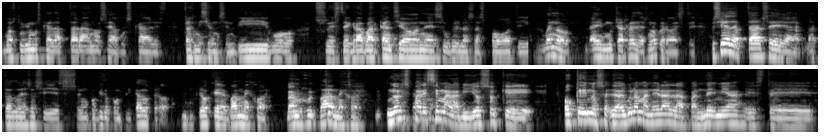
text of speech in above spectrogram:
nos tuvimos que adaptar a, no sé, a buscar transmisiones en vivo, este, grabar canciones, subirlas a Spotify. Bueno, hay muchas redes, ¿no? Pero este, pues sí, adaptarse a todo eso sí es un poquito complicado, pero creo que va mejor. Va mejor. ¿No les parece maravilloso que, ok, de alguna manera la pandemia este,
